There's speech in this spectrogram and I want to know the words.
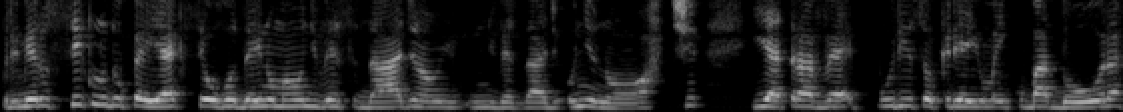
Primeiro ciclo do PIEX eu rodei numa universidade, na Uni- Universidade Uninorte, e através, por isso eu criei uma incubadora.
